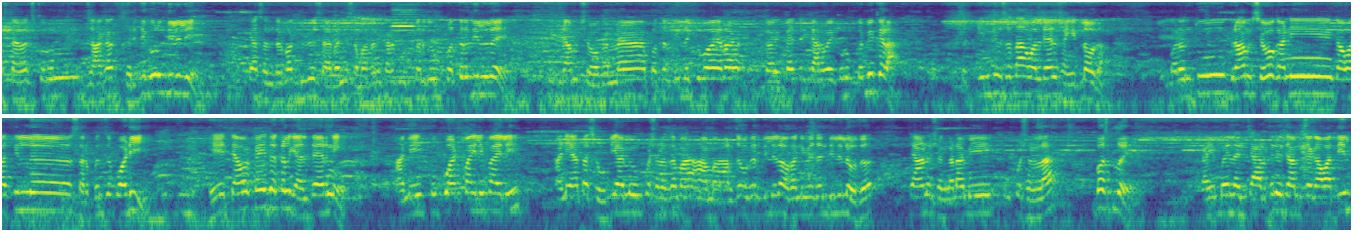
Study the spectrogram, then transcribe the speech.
दस्तावेज करून जागा खरेदी करून दिलेली आहे. त्या संदर्भात बी साहेबांनी समाधानकारक उत्तर देऊन पत्र दिलेलं आहे की ग्रामसेवकांना पत्र दिलं किंवा याला काय काहीतरी कारवाई करून कमी करा. तर तीन दिवसात अहवाल द्यायला सांगितला होता. परंतु ग्रामसेवक आणि गावातील सरपंच बॉडी हे त्यावर काही दखल घ्यायला तयार नाही. आम्ही खूप वाट पाहिली पाहिली. आणि आता शेवटी आम्ही उपोषणाचा मा अर्ज वगैरे दिलेला होता निवेदन दिलेलं होतं. त्या अनुषंगानं आम्ही उपोषणाला बसलो आहे काही महिलांच्या अडचणी होत्या आमच्या गावातील.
